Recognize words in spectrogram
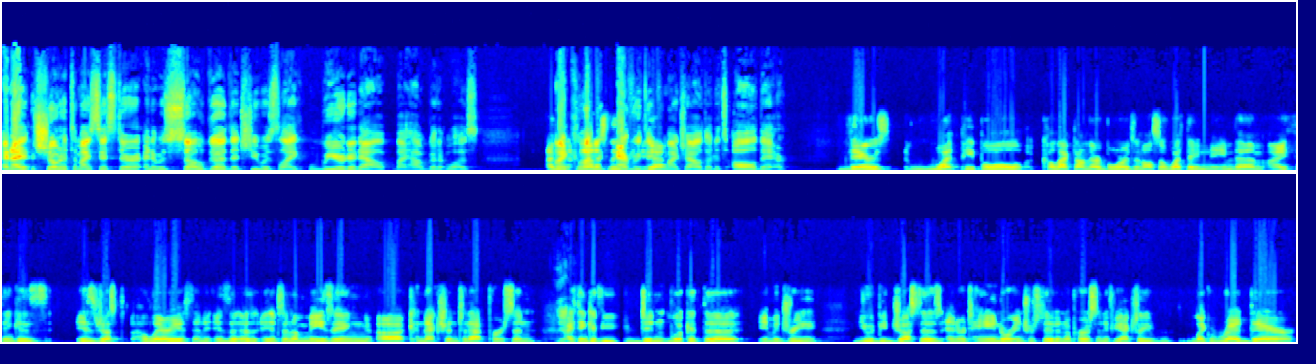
and I showed it to my sister, and it was so good that she was like weirded out by how good it was. I mean, collected honestly, everything yeah, from my childhood. It's all there. there's what people collect on their boards and also what they name them. I think is is just hilarious and is a, it's an amazing uh, connection to that person. Yeah. I think if you didn't look at the imagery, you would be just as entertained or interested in a person if you actually like read their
